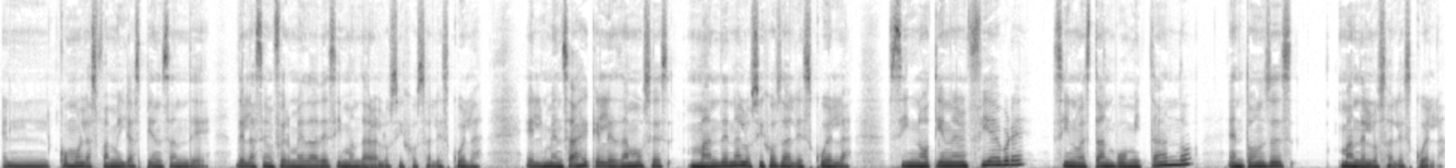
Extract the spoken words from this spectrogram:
en, cómo las familias piensan de, de, las enfermedades y mandar a los hijos a la escuela. El mensaje que les damos es manden a los hijos a la escuela. Si no tienen fiebre, si no están vomitando, entonces mándenlos a la escuela.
